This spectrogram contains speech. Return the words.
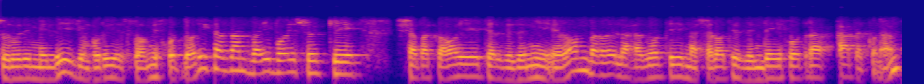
سرود ملی جمهوری اسلامی خودداری کردند و این باعث شد که شبکه های تلویزیونی ایران برای لحظات نشرات زنده خود را قطع کنند.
